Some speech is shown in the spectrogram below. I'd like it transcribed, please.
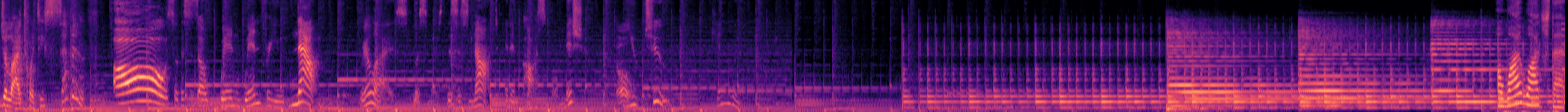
July 27th. Oh, so this is a win-win for you. Now, realize, listeners, this is not an impossible mission. Oh. You too can win. A Why Watch That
